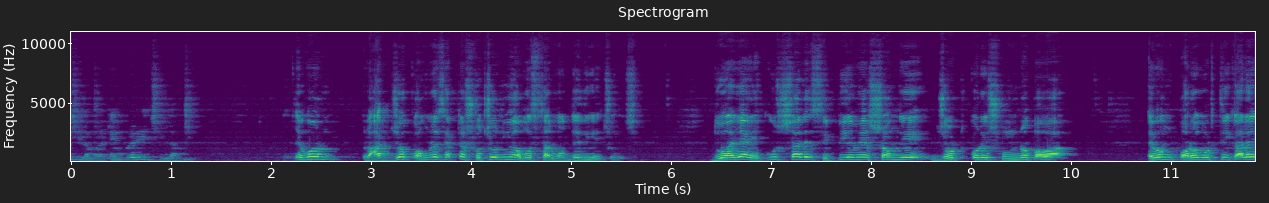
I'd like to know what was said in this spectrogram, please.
ছিলাম মানে দেখুন রাজ্য কংগ্রেস একটা শোচনীয় অবস্থার মধ্যে দিয়ে চলছে। দু একুশ সালে সিপিএম এর সঙ্গে জোট করে শূন্য পাওয়া এবং পরবর্তীকালে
